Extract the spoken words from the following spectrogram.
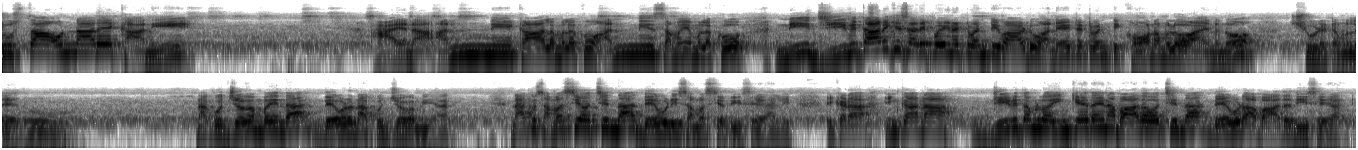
చూస్తూ ఉన్నారే కానీ ఆయన అన్ని కాలములకు అన్ని సమయములకు నీ జీవితానికి సరిపోయినటువంటి వాడు అనేటటువంటి కోణములో ఆయనను చూడటం లేదు. నాకు ఉద్యోగం పోయిందా? దేవుడు నాకు ఉద్యోగం ఇవ్వాలి నాకు సమస్య వచ్చిందా? దేవుడి సమస్య తీసేయాలి. ఇక్కడ ఇంకా నా జీవితంలో ఇంకేదైనా బాధ వచ్చిందా? దేవుడు ఆ బాధ తీసేయాలి.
